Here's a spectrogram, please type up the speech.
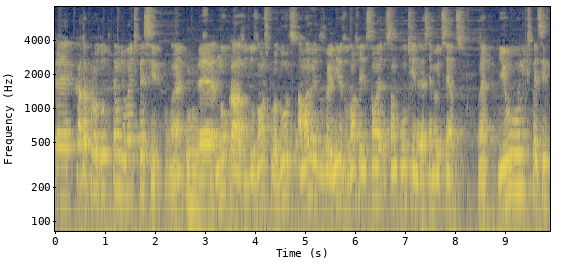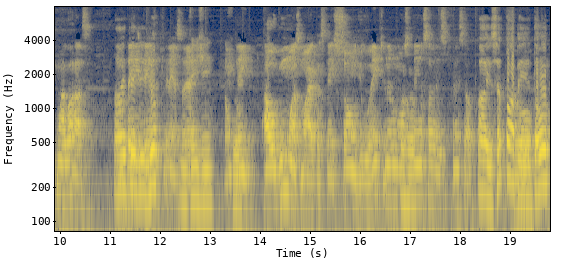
É, cada produto tem um diluente específico. Né? Uhum. É, no caso dos nossos produtos, a maioria dos vernizes, os nossos vernizes são, são com thinner, SM800. Né? E o único específico com água rasa. Então ah, entendi, tem, tem essa diferença. Né? Entendi. Então Show. tem Algumas marcas têm só um diluente, né? O nosso uhum. tem essa, esse diferencial. Ah, isso é top, hein? Então,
